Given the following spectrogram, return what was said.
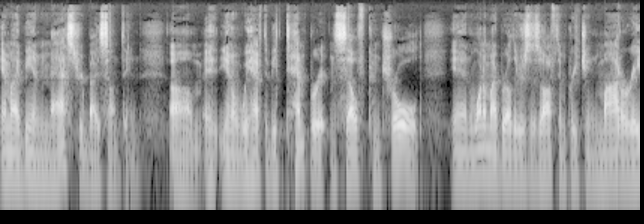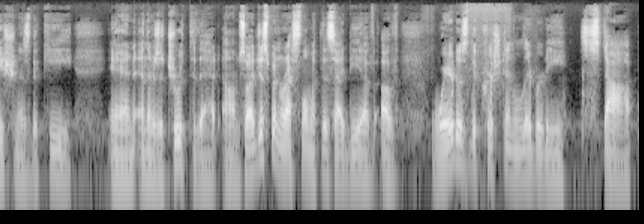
Am I being mastered by something? Um, eh, you know, we have to be temperate and self controlled. And one of my brothers is often preaching moderation is the key. And, and there's a truth to that. Um, so I've just been wrestling with this idea of, of where does the Christian liberty stop?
